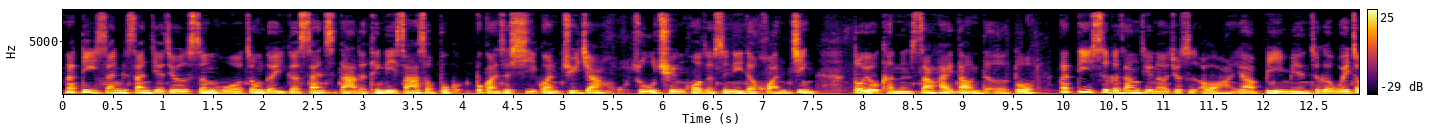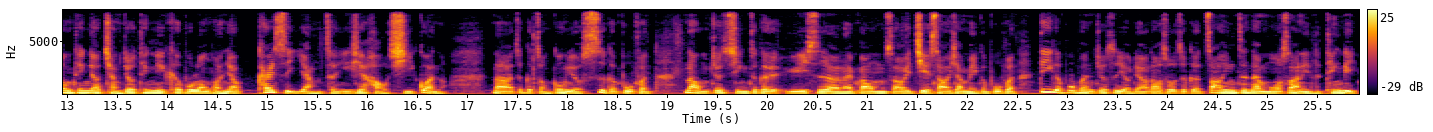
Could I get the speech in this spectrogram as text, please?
那第三个章节就是生活中的一个三十大的听力杀手，不管不管是习惯居家族群或者是你的环境，都有可能伤害到你的耳朵。那第四个章节呢，就是哦，要避免这个危重听，要抢救听力，刻不容缓，要开始养成一些好习惯了。那这个总共有四个部分，那我们就请这个于医师啊来帮我们稍微介绍一下每个部分。第一个部分就是有聊到说，这个噪音正在磨杀你的听力，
